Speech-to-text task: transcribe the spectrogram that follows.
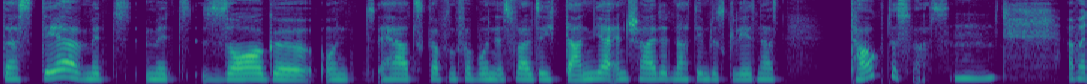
dass der mit, mit Sorge und Herzklopfen verbunden ist, weil sich dann ja entscheidet, nachdem du es gelesen hast, taugt es was? Mhm. Aber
